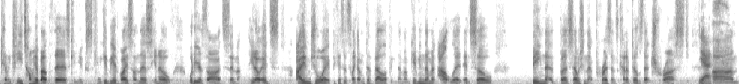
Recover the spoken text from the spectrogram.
can can you tell me about this? Can you can you give me advice on this? You know, what are your thoughts? And you know, it's I enjoy it because it's like I'm developing them. I'm giving them an outlet, and so being that, but establishing that presence kind of builds that trust. Yes. Um,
